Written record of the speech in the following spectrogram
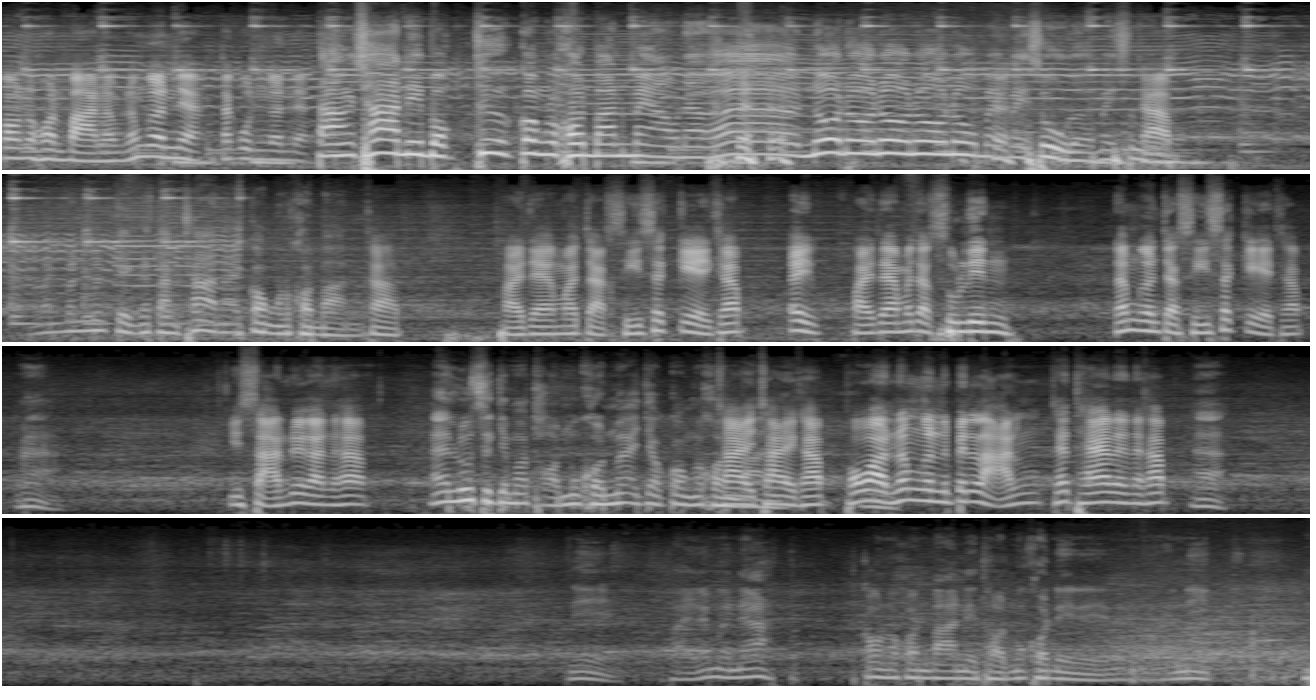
กล้องนครบาลนะน้ำเงินเนี่ยตระกุลเงินเนี่ยต่างชาตินี่บอกชื่อกล้องนครบาลไม่เอานะเออ no no no no no ไม่ไม่สู้เลยไม่สู้ครับเลยมันมันมันเก่งกับต่างชาตินะไอ้กล้องนครบาลครับฝ่ายแดงมาจากศรีสะเกดครับเอ้ยฝ่ายแดงมาจากสุรินทร์น้ำเงินจากศรีสะเกดครับ อ่าอีสานด้วยกันนะครับ ไอ้รู้สึกจะมาถอนมงคลไหมไอ้เจ้ากล้องนครบาลใช่ใช่ครับ เพราะว่าน้ำเงินเป็นหลานแท้ๆเลยนะครับ อ่านี่ไปแล้วเหมือนนะ กล้องนครบาลเนี่ยถอดมงคลนี่นี่นี่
